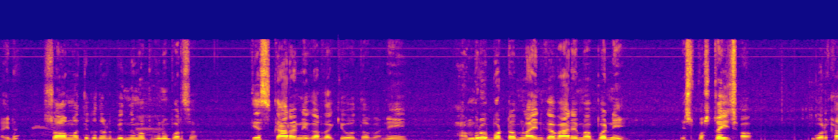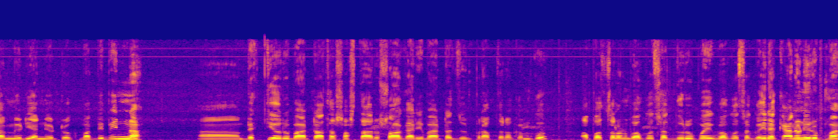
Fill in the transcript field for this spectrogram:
होइन? सहमतिको त एउटा बिन्दुमा पुग्नुपर्छ। त्यस कारणले गर्दा के हो त भने हाम्रो बटम लाइनका बारेमा पनि स्पष्टै छ। गोर्खा मिडिया नेटवर्कमा विभिन्न व्यक्तिहरूबाट अथवा संस्थाहरू सहकारीबाट जुन प्राप्त रकमको अपचलन भएको छ दुरुपयोग भएको छ गैर कानुनी रूपमा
